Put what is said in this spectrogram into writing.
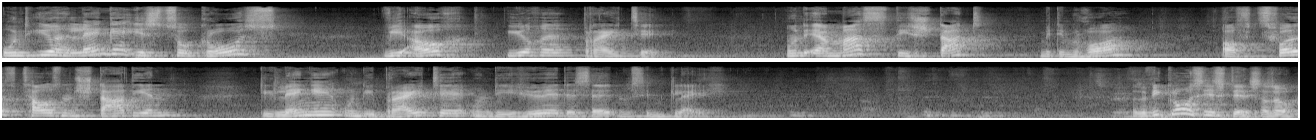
und ihre Länge ist so groß wie auch ihre Breite. Und er maß die Stadt mit dem Rohr auf 12.000 Stadien. Die Länge und die Breite und die Höhe desselben sind gleich. Also wie groß ist das? Also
